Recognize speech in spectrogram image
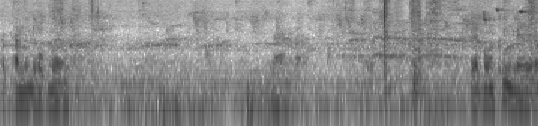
ครับทำตั้งแต่หกโมงแปดโมงครึ่งแล้ว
